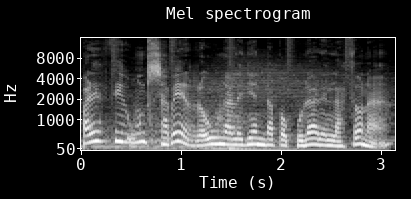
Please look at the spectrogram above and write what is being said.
parece un saber o una leyenda popular en la zona.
